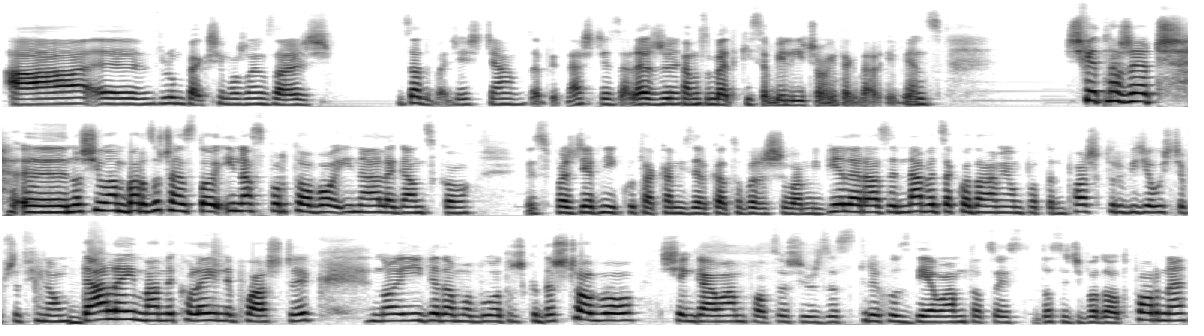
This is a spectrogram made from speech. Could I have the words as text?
a y, w lumpeksie można ją znaleźć za 20, za 15, zależy, tam z sobie liczą i tak dalej, więc świetna rzecz, y, nosiłam bardzo często i na sportowo, i na elegancko, więc w październiku ta kamizelka towarzyszyła mi wiele razy, nawet zakładałam ją pod ten płaszcz, który widziałyście przed chwilą. Dalej mamy kolejny płaszczyk, no i wiadomo, było troszkę deszczowo, sięgałam po coś już ze strychu, zdjęłam to, co jest dosyć wodoodporne.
